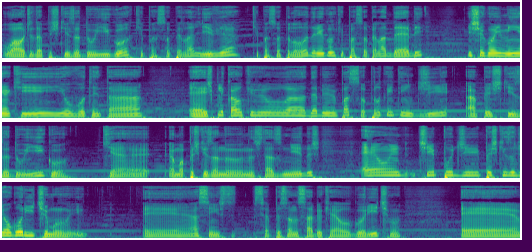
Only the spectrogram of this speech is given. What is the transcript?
o, áudio da pesquisa do Igor, que passou pela Lívia, que passou pelo Rodrigo, que passou pela Deb e chegou em mim aqui e eu vou tentar é, explicar o que a Deb me passou. Pelo que eu entendi, a pesquisa do Igor, que é, é uma pesquisa no, nos Estados Unidos, é um tipo de pesquisa de algoritmo. É, assim, se a pessoa não sabe o que é algoritmo, é,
